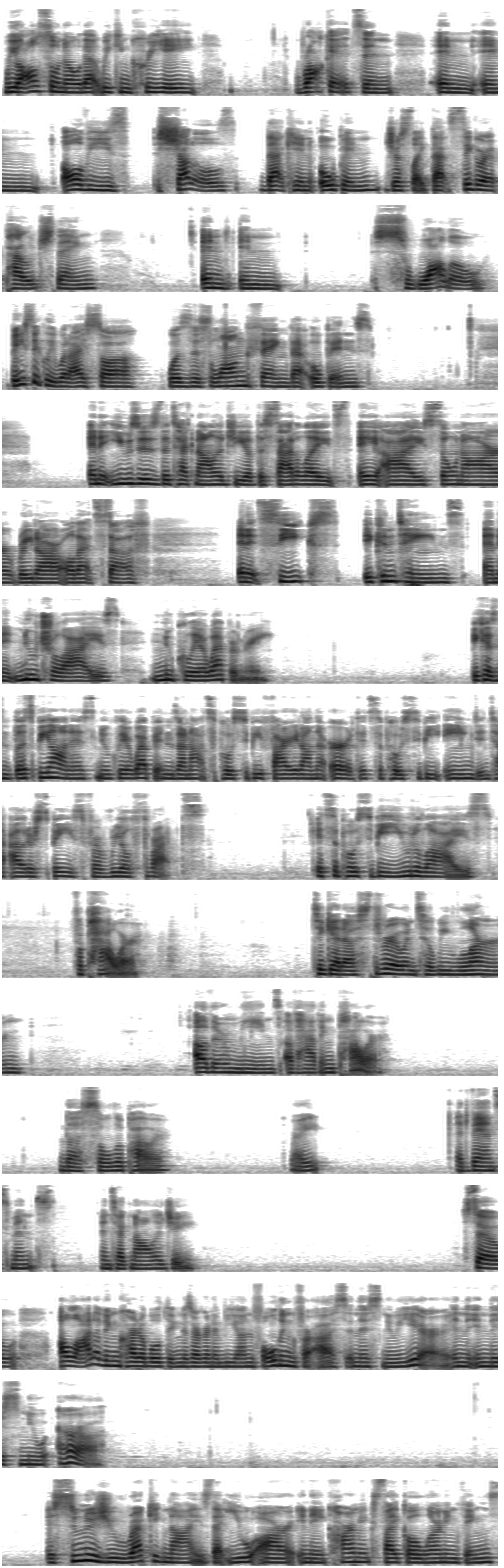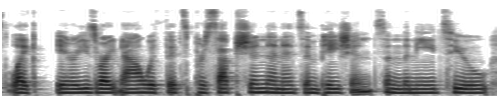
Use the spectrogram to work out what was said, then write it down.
We also know that we can create rockets and and and all these shuttles that can open just like that cigarette pouch thing and and swallow basically what I saw was this long thing that opens and it uses the technology of the satellites, AI, sonar, radar, all that stuff. And it seeks, it contains, and it neutralizes nuclear weaponry. Because let's be honest, nuclear weapons are not supposed to be fired on the earth. It's supposed to be aimed into outer space for real threats. It's supposed to be utilized for power to get us through until we learn other means of having power. The solar power, right? Advancements in technology. So, a lot of incredible things are going to be unfolding for us in this new year, in, in this new era. As soon as you recognize that you are in a karmic cycle learning things like Aries right now with its perception and its impatience and the need to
